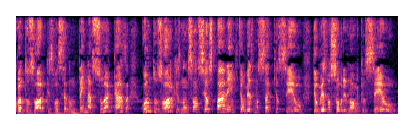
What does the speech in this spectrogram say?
Quantos orques você não tem na sua casa? Quantos orques não são seus parentes, têm o mesmo sangue que o seu, têm o mesmo sobrenome que o seu?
